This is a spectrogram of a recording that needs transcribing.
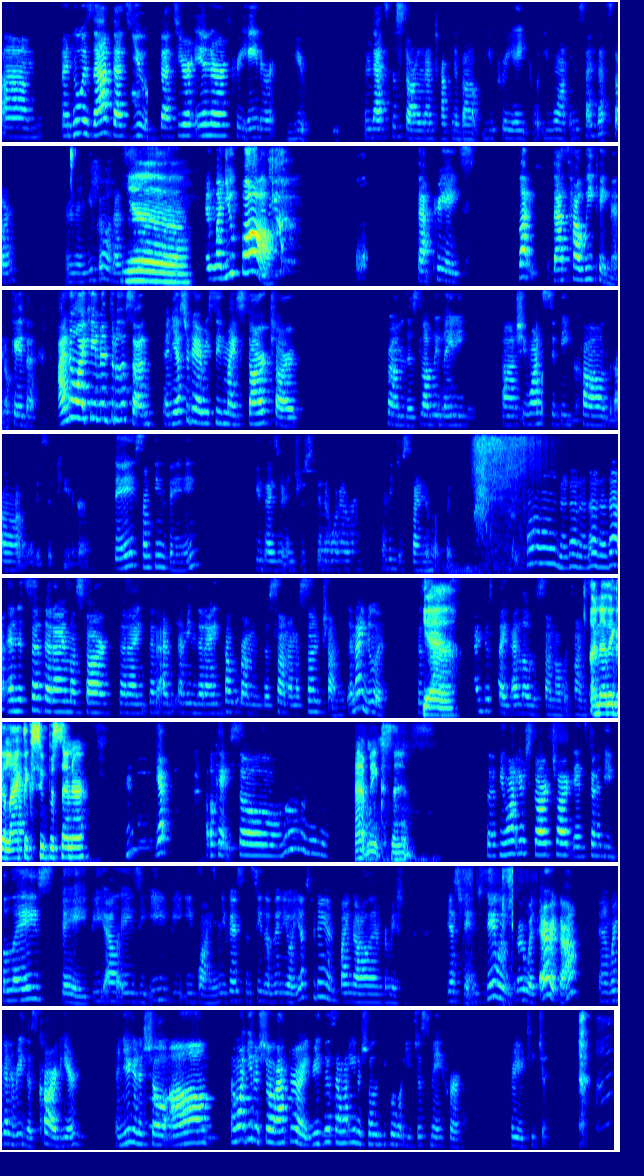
Um, and who is that? That's you. That's your inner creator, you. And that's the star that I'm talking about. You create what you want inside that star. And then you go. That's it. Yeah. And when you fall, that creates life. That's how we came in. Okay. That I know I came in through the sun. And yesterday I received my star chart from this lovely lady. Uh, she wants to be called, uh, what is it here? Bey, something Bey. You guys are interested or whatever. Let me just find it real quick. Oh, da, da, da. And it said that I'm a star, that I, that I, I mean, that I come from the sun. I'm a sun child, and I knew it. 'Cause Yeah. I'm just like, I love the sun all the time. Another galactic super center. Yep. Okay, so, That makes sense. So if you want your star chart, it's gonna be Blaze Bey, B L A Z E B E Y, and you guys can see the video yesterday and find out all that information. Yesterday, and today we- we're with Erica, and we're gonna read this card here. And you're gonna show all, I want you to show, after I read this, I want you to show the people what you just made for, for your teacher.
